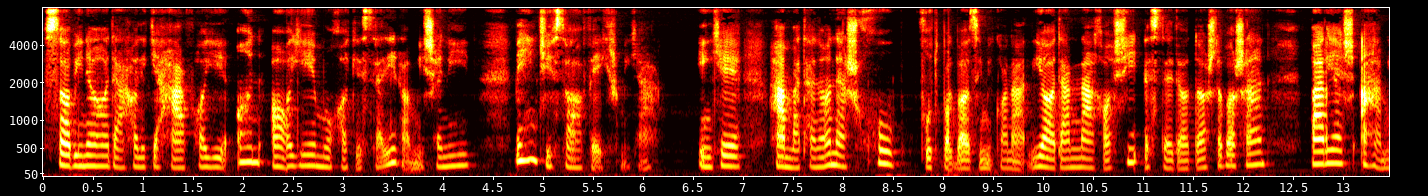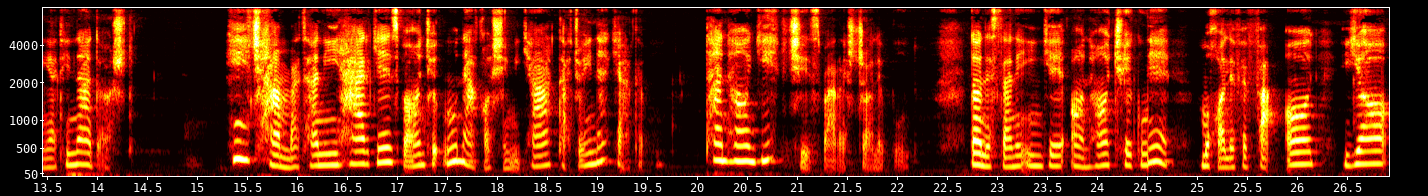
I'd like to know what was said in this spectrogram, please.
سابینا در حالی که حرفهای آن آقای مخاکستری را میشنید به این چیزها فکر می‌کرد. اینکه هموطنانش خوب فوتبال بازی می‌کنند یا در نقاشی استعداد داشته باشند برایش اهمیتی نداشت. هیچ هموطنی هرگز به آنچه او نقاشی می‌کرد تجایی نکرده بود. تنها یک چیز براش جالب بود. دانستن اینکه آنها چگونه مخالف فعال یا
